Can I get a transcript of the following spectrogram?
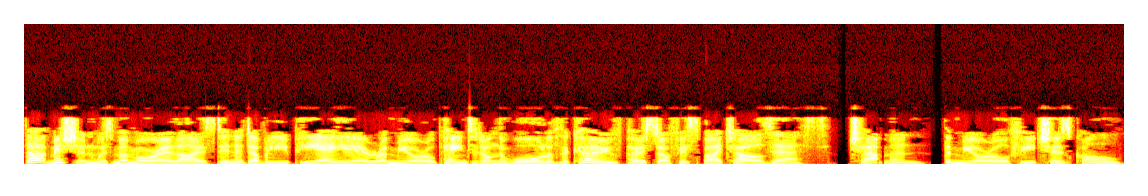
That mission was memorialized in a WPA-era mural painted on the wall of the Cove Post Office by Charles S. Chapman. The mural features Col.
